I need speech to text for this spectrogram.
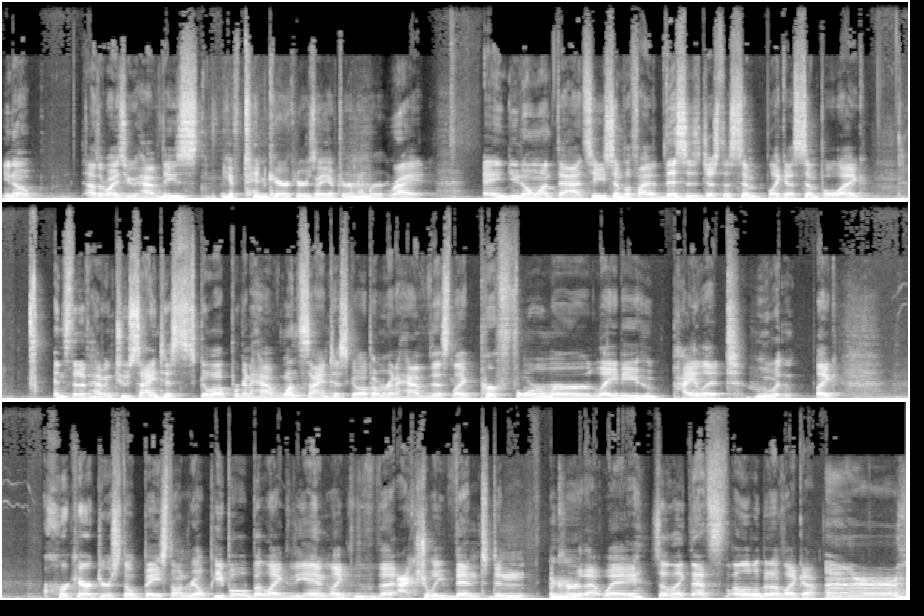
You know, otherwise you have these You have ten characters that you have to remember. Right. And you don't want that, so you simplify it. This is just a sim like a simple like instead of having two scientists go up, we're gonna have one scientist go up and we're gonna have this like performer lady who pilot who like her character is still based on real people, but like the end, like the actual event didn't occur that way. So like that's a little bit of like a uh,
